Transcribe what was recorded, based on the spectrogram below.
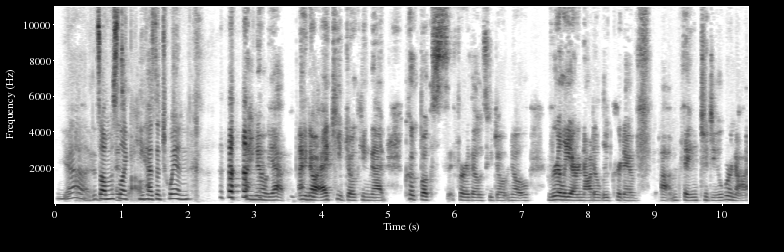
yeah um, it's almost like well. he has a twin I know, yeah. I know. I keep joking that cookbooks, for those who don't know, really are not a lucrative um, thing to do. We're not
